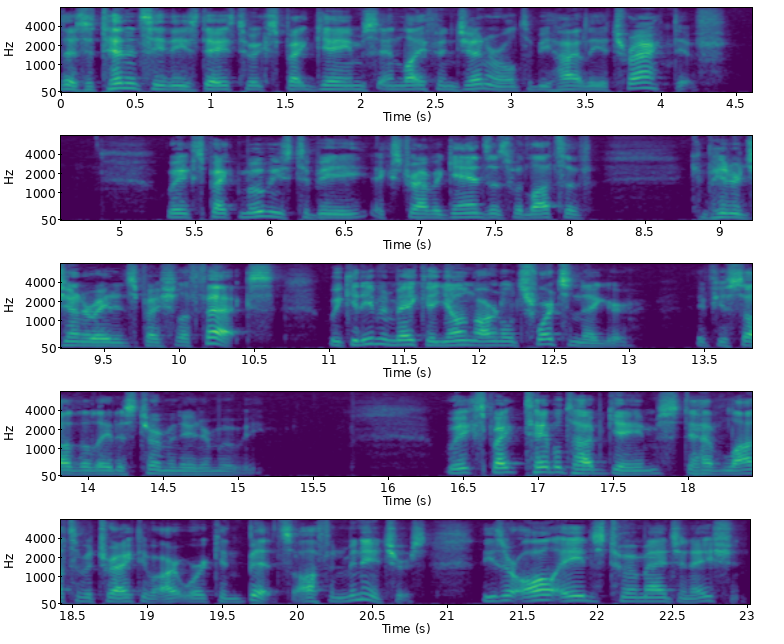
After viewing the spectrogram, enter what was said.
There's a tendency these days to expect games and life in general to be highly attractive. We expect movies to be extravaganzas with lots of computer generated special effects. We could even make a young Arnold Schwarzenegger if you saw the latest Terminator movie. We expect tabletop games to have lots of attractive artwork and bits, often miniatures. These are all aids to imagination.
